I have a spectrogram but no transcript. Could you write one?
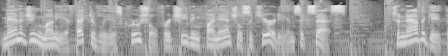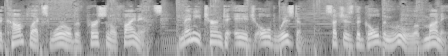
Managing money effectively is crucial for achieving financial security and success. To navigate the complex world of personal finance, many turn to age-old wisdom, such as the golden rule of money.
